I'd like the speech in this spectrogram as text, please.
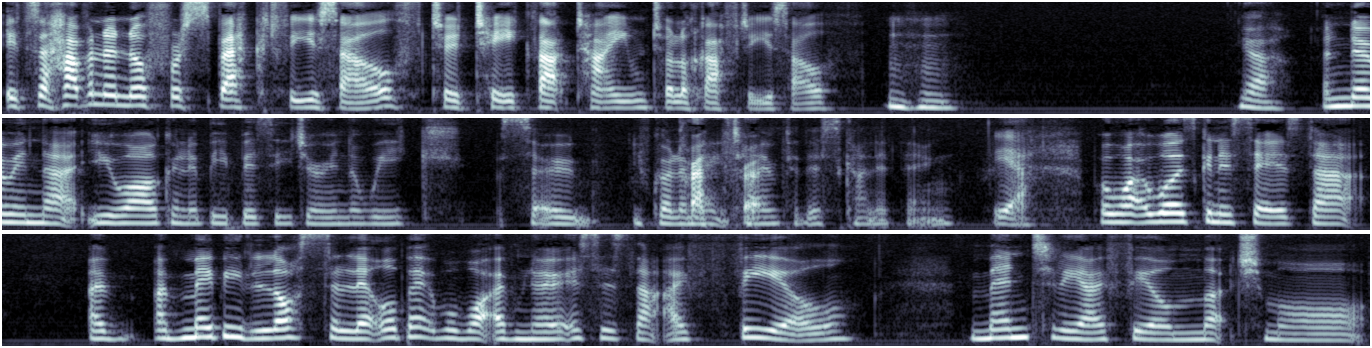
it's a having enough respect for yourself to take that time to look after yourself. Mm-hmm. Yeah. And knowing that you are going to be busy during the week. So you've got to Prep make for it. time for this kind of thing. Yeah. But what I was going to say is that I've, I've maybe lost a little bit, but what I've noticed is that I feel mentally, I feel much more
